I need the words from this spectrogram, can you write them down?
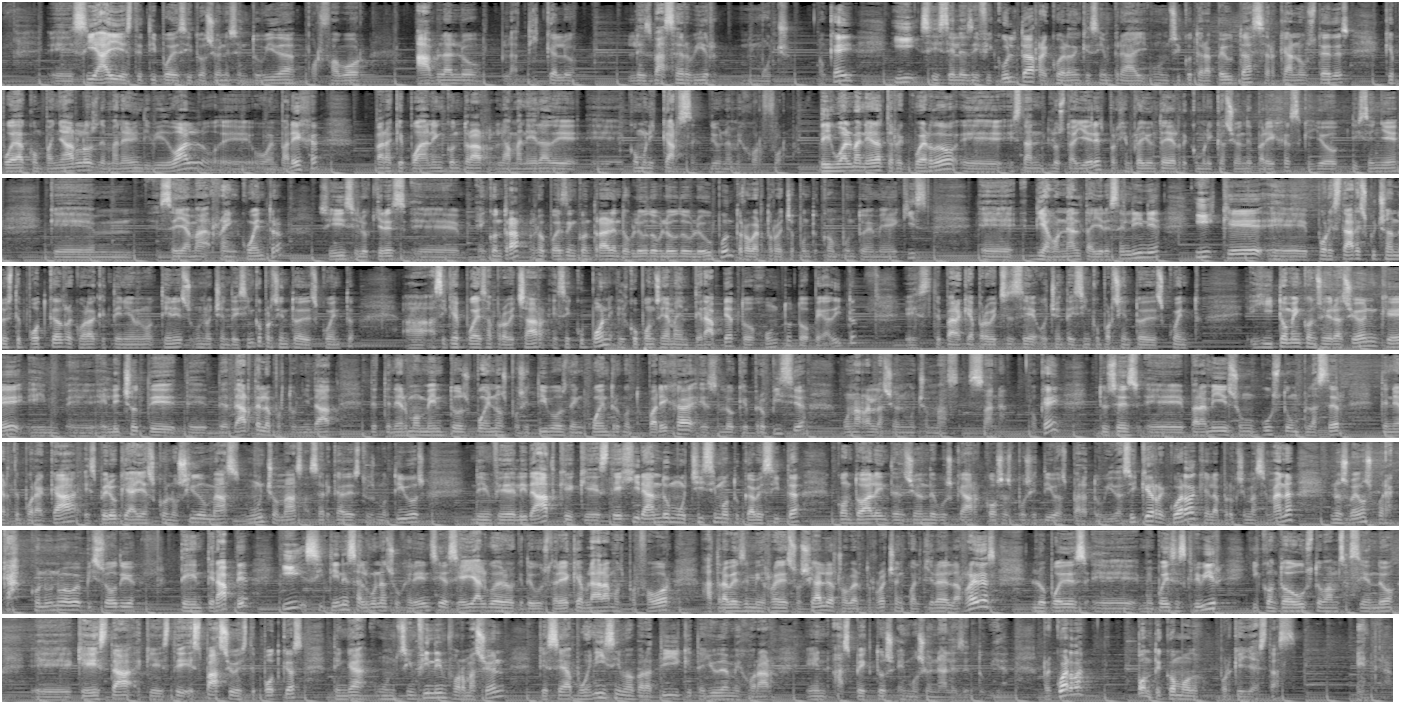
eh, si hay este tipo de situaciones en tu vida, por favor, háblalo, platícalo, les va a servir mucho. ¿Ok? Y si se les dificulta, recuerden que siempre hay un psicoterapeuta cercano a ustedes que pueda acompañarlos de manera individual o, en pareja para que puedan encontrar la manera de eh, comunicarse de una mejor forma. De igual manera te recuerdo, eh, están los talleres, por ejemplo hay un taller de comunicación de parejas que yo diseñé que mm, se llama Reencuentro. ¿sí? Si lo quieres eh, encontrar, lo puedes encontrar en www.robertorocha.com.mx eh, diagonal talleres en línea y que por estar escuchando este podcast recuerda que tienes un 85% de descuento ah, así que puedes aprovechar ese cupón el cupón se llama en terapia todo junto todo pegadito este, para que aproveches ese 85% de descuento. Y toma en consideración que eh, el hecho de, de, darte la oportunidad de tener momentos buenos, positivos de encuentro con tu pareja es lo que propicia una relación mucho más sana. ¿Ok? Entonces, eh, para mí es un gusto, un placer tenerte por acá. Espero que hayas conocido más, mucho más acerca de estos motivos de infidelidad, que, que esté girando muchísimo tu cabecita con toda la intención de buscar cosas positivas para tu vida. Así que recuerda que la próxima semana nos vemos por acá con un nuevo episodio de En Terapia y si tienes alguna sugerencia, si hay algo de lo que te gustaría que habláramos, por favor, a través de mis redes sociales, Roberto Rocha en cualquiera de las redes, lo puedes, eh, me puedes escribir y con todo gusto vamos haciendo eh, que, esta, que este espacio, este podcast tenga un sinfín de información que sea buenísima para ti y que te ayude a mejorar en aspectos emocionales de tu vida. Recuerda, ponte cómodo porque ya estás en terapia.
